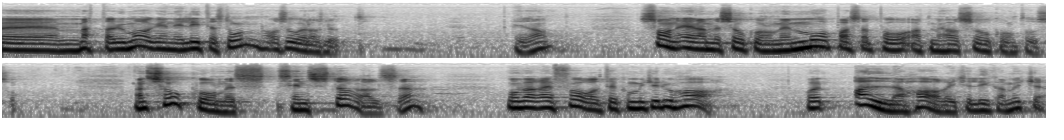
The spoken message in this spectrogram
eh, metter du magen en liten stund, og så er det slutt. Sånn er det med såkornet. Vi må passe på at vi har såkorn til oss. Men såkornet sin størrelse må være i forhold til hvor mye du har. Og alle har ikke like mye.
